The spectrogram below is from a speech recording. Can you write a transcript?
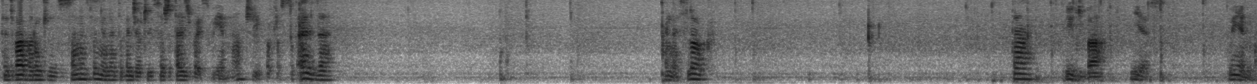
te dwa warunki nie zostaną spełnione, to będzie oczywiste, że ta liczba jest ujemna, czyli po prostu else nslog ta liczba jest ujemna.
